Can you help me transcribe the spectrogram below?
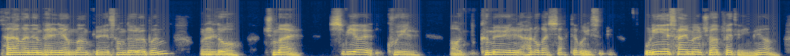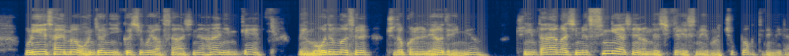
사랑하는 벨리 영광교회 성도 여러분, 오늘도 주말 12월 9일 어, 금요일 하루가 시작되고 있습니다. 우리의 삶을 주 앞에 드리며 우리의 삶을 온전히 이끄시고 역사하시는 하나님께 우리의 모든 것을 주도권을 내어드리며 주님 따라가시며 승리하시는 여러분 되시길 예수님의 이름으로 축복드립니다.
